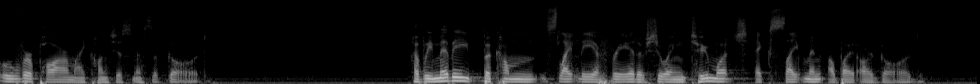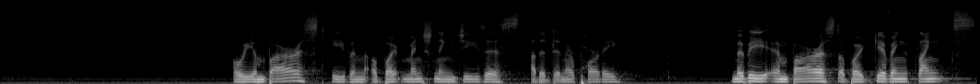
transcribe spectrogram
overpower my consciousness of God? Have we maybe become slightly afraid of showing too much excitement about our God? Are we embarrassed even about mentioning Jesus at a dinner party? Maybe embarrassed about giving thanks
